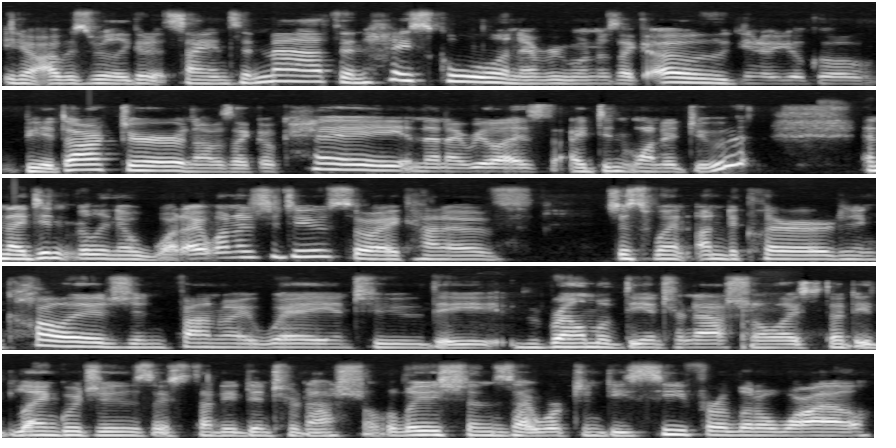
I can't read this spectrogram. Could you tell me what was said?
you know, I was really good at science and math in high school and everyone was like, oh, you know, you'll go be a doctor. And I was like, okay. And then I realized I didn't want to do it and I didn't really know what I wanted to do. So I kind of, just went undeclared in college and found my way into the realm of the international. I studied languages, I studied international relations, I worked in DC for a little while.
